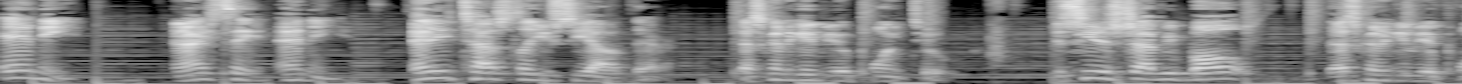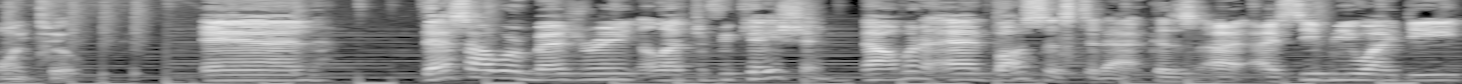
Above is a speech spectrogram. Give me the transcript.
any, and I say any, any Tesla you see out there. That's going to give you a 0.2. You see the Chevy Bolt, that's going to give you a 0.2. And that's how we're measuring electrification. Now I'm going to add buses to that because I, I, see BYD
